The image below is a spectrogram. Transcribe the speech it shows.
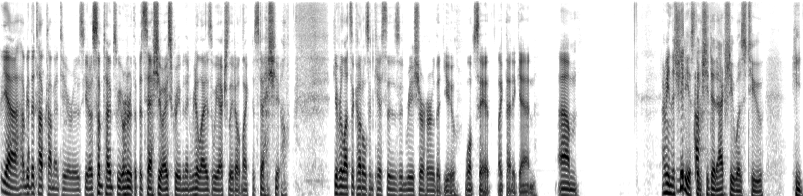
Yeah, I mean the top comment here is, you know, sometimes we order the pistachio ice cream and then realize we actually don't like pistachio. Give her lots of cuddles and kisses and reassure her that you won't say it like that again. Um, I mean, the Yeah. shittiest thing she did actually was to he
